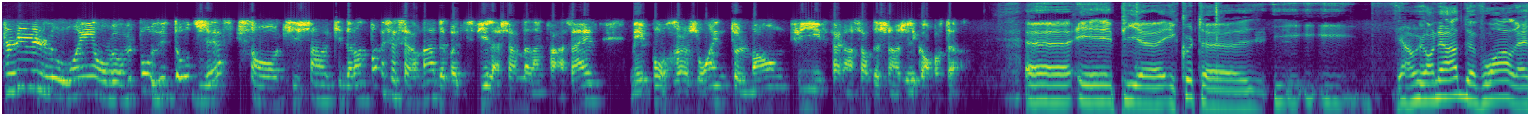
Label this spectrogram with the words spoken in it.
plus loin, on veut, poser d'autres gestes qui sont qui changent, qui demandent pas nécessairement de modifier la charte de la langue française, mais pour rejoindre tout le monde puis faire en sorte de changer les comportements. Euh, et puis, euh, écoute, euh, on a hâte de voir là,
